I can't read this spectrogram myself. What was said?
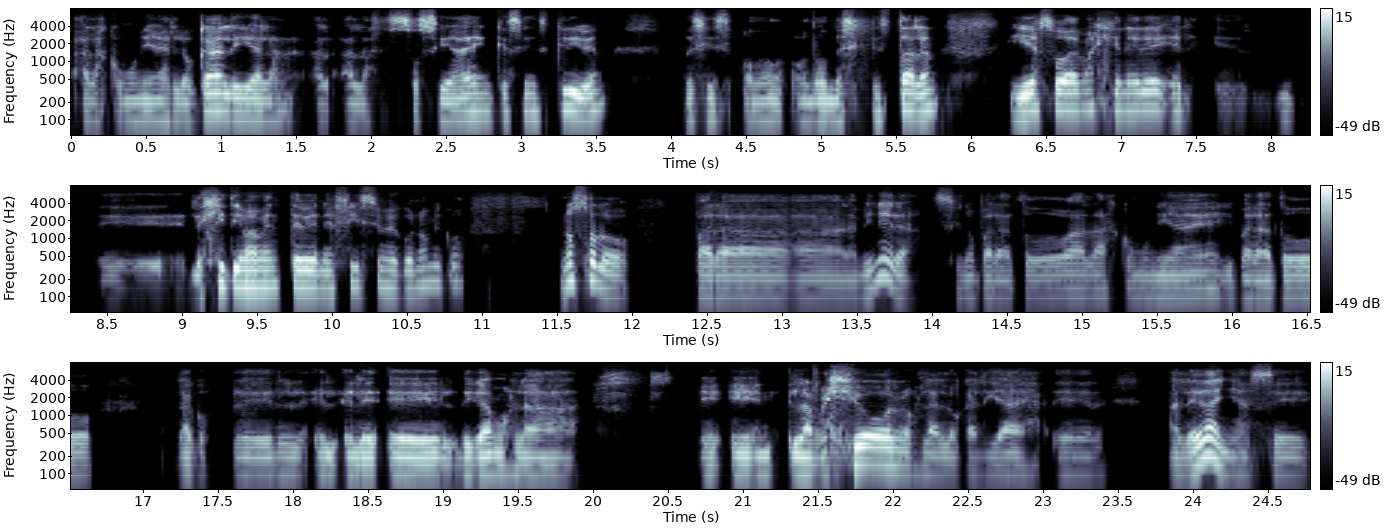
a las comunidades locales y a, las sociedades en que se inscriben o, donde se instalan, y eso además genere eh, legítimamente beneficios económicos, no solo para la minera, sino para todas las comunidades y para todo, digamos, la, la región, las localidades aledañas. Eh,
